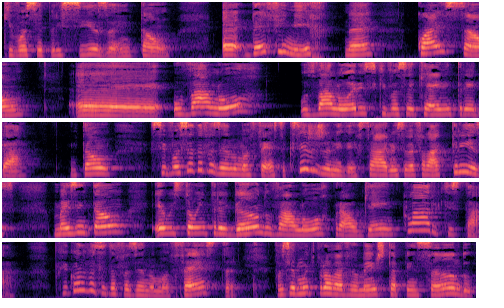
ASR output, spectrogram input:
que você precisa, então, é definir, né, quais são é, o valor, os valores que você quer entregar. Então, se você está fazendo uma festa que seja de aniversário, você vai falar, Cris, mas então eu estou entregando valor para alguém? Claro que está. Porque quando você está fazendo uma festa, você muito provavelmente está pensando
